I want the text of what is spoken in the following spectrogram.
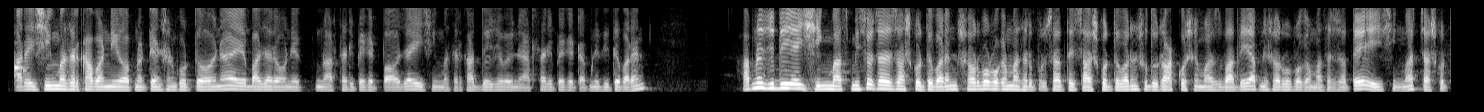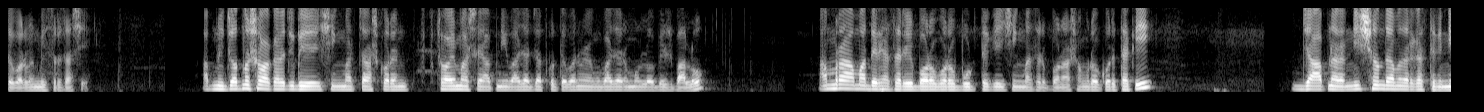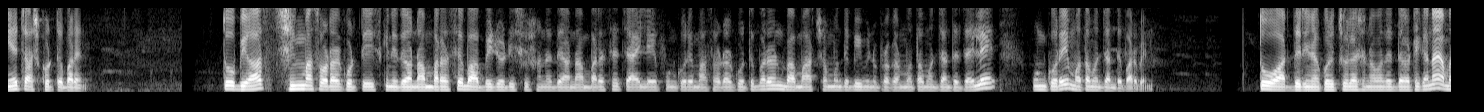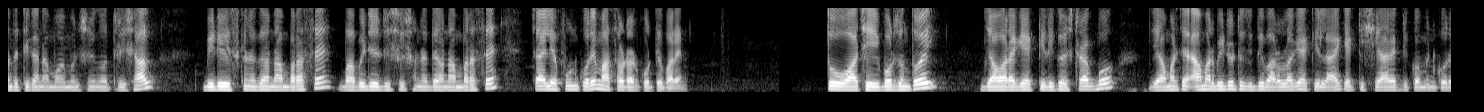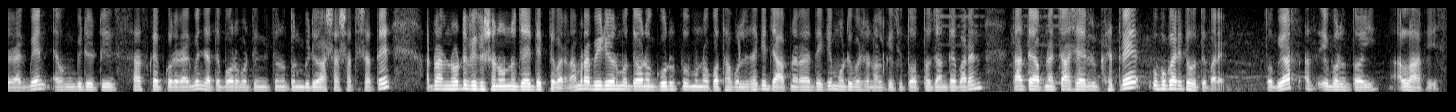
আর এই শিং মাছের খাবার নিয়েও আপনার টেনশন করতে হয় না এই বাজারে অনেক নার্সারি প্যাকেট পাওয়া যায়, এই শিং মাছের খাদ্য হিসেবে নার্সারি প্যাকেট আপনি দিতে পারেন। আপনি যদি এই শিং মাছ মিশ্র চাষে চাষ করতে পারেন, সর্বপ্রকার মাছের সাথে চাষ করতে পারেন, শুধু রাক্ষসী মাছ বাদে আপনি সর্বপ্রকার মাছের সাথে এই শিং মাছ চাষ করতে পারবেন মিশ্র চাষে। আপনি যত্ন সহকারে যদি এই শিং মাছ চাষ করেন, ছয় মাসে আপনি বাজারজাত করতে পারবেন এবং বাজারের মূল্য বেশ ভালো। আমরা আমাদের হ্যাচারির বড় বড় বুট থেকে এই শিং মাছের পোনা সংগ্রহ করে থাকি। যা আপনারা নিঃসন্দেহে আমাদের কাছ থেকে নিয়ে চাষ করতে পারেন। তো বিয়াস, শিং মাছ অর্ডার করতে স্ক্রিনে দেওয়া নাম্বার আছে বা ভিডিও ডিসক্রিপশনে দেওয়া নাম্বার আছে। চাইলে ফোন করে মাছ অর্ডার করতে পারেন বা মাছ সম্বন্ধে বিভিন্ন প্রকার মতামত জানতে চাইলে ফোন করে মতামত জানতে পারবেন। তো আর দেরি না করে চলে আসুন আমাদের দেওয়া ঠিকানায়। আমাদের ঠিকানা ময়মনসিংহ ত্রিশাল। ভিডিও স্ক্রিনে দেওয়া নাম্বার আছে বা ভিডিও ডিসক্রিপশনে দেওয়া নাম্বার আছে। চাইলে ফোন করে মাছ অর্ডার করতে পারেন। তো আছে এই পর্যন্তই। যাওয়ার আগে একটি রিকোয়েস্ট রাখব। যে আমার আমার ভিডিওটি যদি ভালো লাগে, একটি লাইক একটি শেয়ার একটি কমেন্ট করে রাখবেন এবং ভিডিওটি সাবস্ক্রাইব করে রাখবেন যাতে পরবর্তী নিত্য নতুন ভিডিও আসার সাথে সাথে আপনারা নোটিফিকেশন অনুযায়ী দেখতে পারেন। আমরা ভিডিওর মধ্যে অনেক গুরুত্বপূর্ণ কথা বলে থাকি যা আপনারা দেখে মোটিভেশনাল কিছু তথ্য জানতে পারেন, তাতে আপনার চাষের ক্ষেত্রে উপকারিত হতে পারেন তো বিয়ার্স আজ এ পর্যন্তই। আল্লাহ হাফিজ।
